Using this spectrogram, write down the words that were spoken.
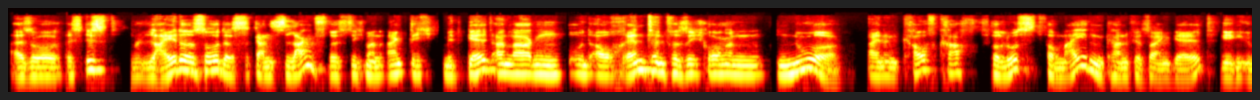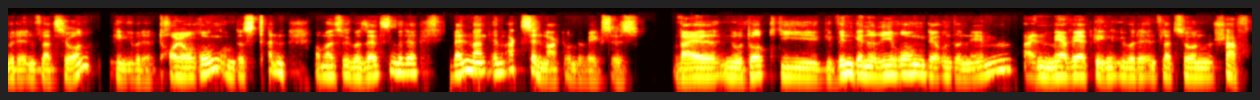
Also es ist leider so, dass ganz langfristig man eigentlich mit Geldanlagen und auch Rentenversicherungen nur einen Kaufkraftverlust vermeiden kann für sein Geld gegenüber der Inflation, gegenüber der Teuerung, um das dann auch mal zu übersetzen, bitte, wenn man im Aktienmarkt unterwegs ist weil nur dort die Gewinngenerierung der Unternehmen einen Mehrwert gegenüber der Inflation schafft.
